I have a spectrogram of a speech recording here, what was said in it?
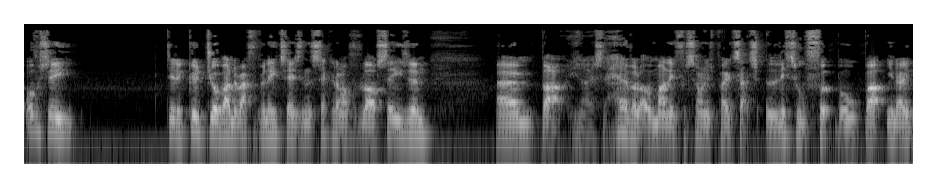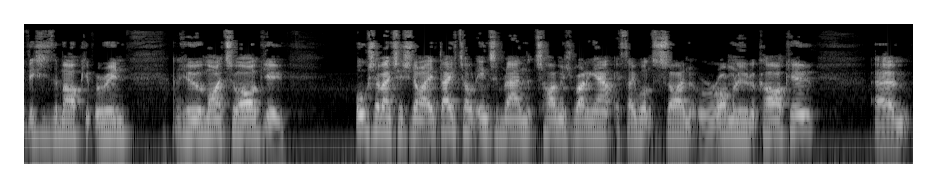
obviously did a good job under Rafa Benitez in the second half of last season. Um, but you know, it's a hell of a lot of money for someone who's played such little football. But you know, this is the market we're in, and who am I to argue? Also, Manchester United, they've told Inter Milan that time is running out if they want to sign Romelu Lukaku. Um,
